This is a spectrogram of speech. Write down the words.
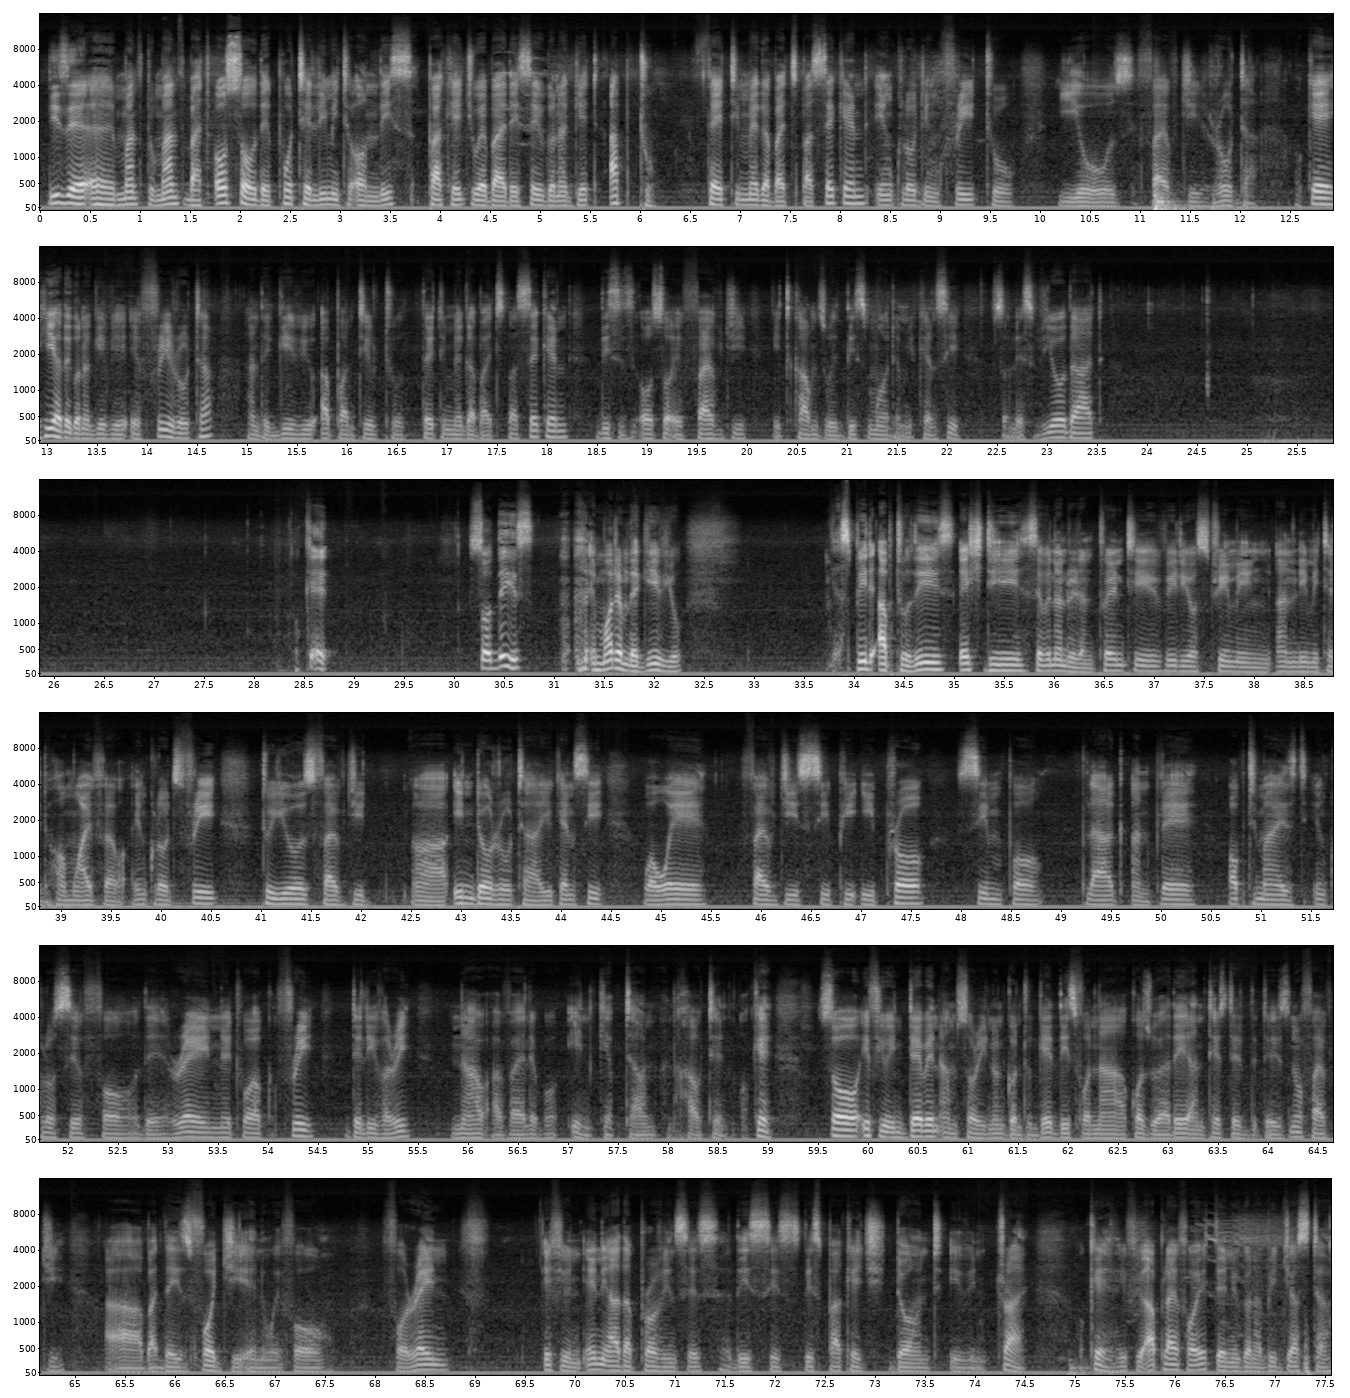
are uh, month to month but also they put a limit on this package whereby they say you're gonna get up to 30 megabytes per second including free to use 5g router. Okay here they're gonna give you a free router and they give you up until to 30 megabytes per second. This is also a 5g it comes with this modem you can see. So let's view that. Okay. So this a modem they give you speed up to this HD 720 video streaming unlimited home Wi-Fi includes free to use 5G uh, indoor router. You can see Huawei 5G CPE Pro simple plug and play optimized inclusive for the rain network free delivery now available in Cape Town and Gauteng. Okay so if you're in Deben, I'm sorry you're not going to get this for now because we are there and tested. There is no 5G uh, but there is 4G anyway for for rain. If you're in any other provinces this is this package don't even try. Okay if you apply for it then you're gonna be just uh,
